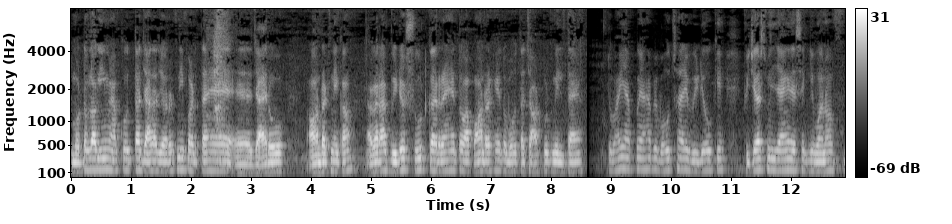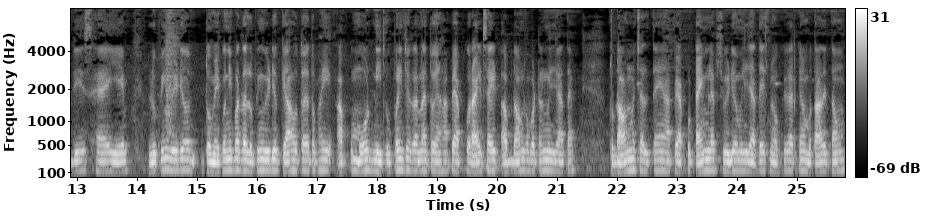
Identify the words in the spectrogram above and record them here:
मोटो ब्लॉगिंग में आपको उतना ज़्यादा ज़रूरत नहीं पड़ता है जायरो ऑन रखने का। अगर आप वीडियो शूट कर रहे हैं तो आप ऑन रखें तो बहुत अच्छा आउटपुट मिलता है। तो भाई आपको यहाँ पे बहुत सारे वीडियो के फीचर्स मिल जाएँगे, जैसे कि वन ऑफ़ दिस है ये लुपिंग वीडियो तो मेरे को नहीं पता लुपिंग वीडियो क्या होता है तो भाई आपको मोड नीचे, ऊपर नीचे करना है तो यहाँ पे आपको राइट साइड अप डाउन का बटन मिल जाता है। तो डाउन में चलते हैं, यहाँ पे आपको टाइम लैप्स वीडियो मिल जाता है। इसमें ओके करके मैं बता देता हूँ।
